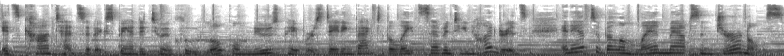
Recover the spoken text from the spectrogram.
Its contents have expanded to include local newspapers dating back to the late 1700s and antebellum land maps and journals.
